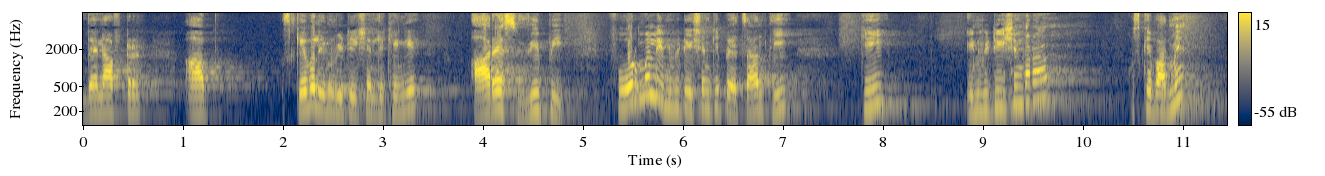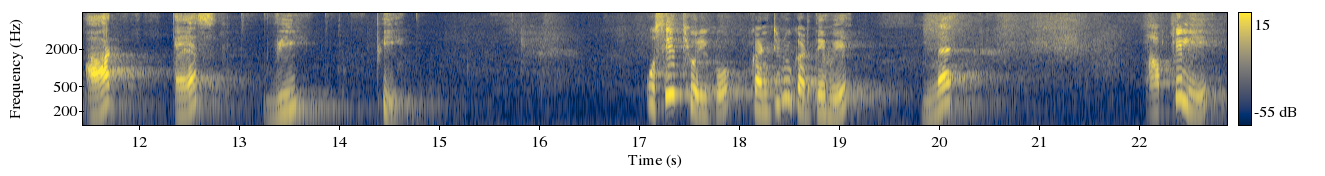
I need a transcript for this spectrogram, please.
देन आफ्टर आप केवल इनविटेशन लिखेंगे R S V P formal invitation की पहचान थी कि इनविटेशन का नाम, उसके बाद में आर एस वी पी उसी थ्योरी को कंटिन्यू करते हुए मैं आपके लिए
